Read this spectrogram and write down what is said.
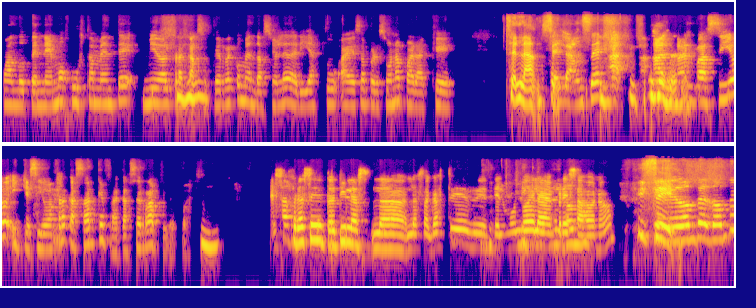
cuando tenemos justamente miedo al fracaso? ¿Qué recomendación le darías tú a esa persona para que se lance, se lance al, vacío y que si va a fracasar, que fracase rápido? Pues? Esa frase, Tati, la, la, sacaste del mundo de las empresas, ¿o no? sí. ¿De dónde, dónde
